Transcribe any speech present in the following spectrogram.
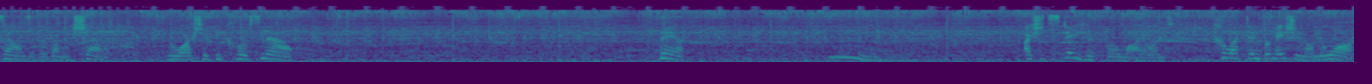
Sounds of a running shower. Noire should be close now. There. Hmm. I should stay here for a while and collect information on Noire.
